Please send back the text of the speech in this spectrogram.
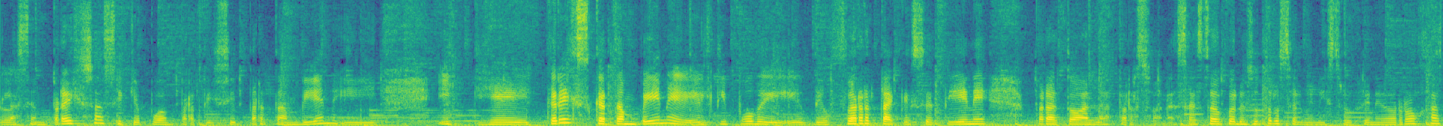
las, empresas y que puedan participar también y, que crezca también el, tipo de, de, oferta que se tiene para todas las personas. Ha estado con nosotros el ministro Eugenio Rojas.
